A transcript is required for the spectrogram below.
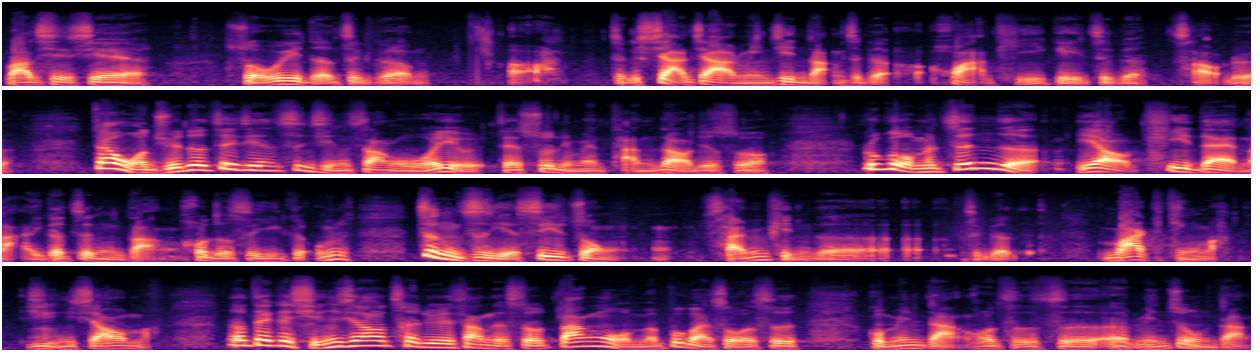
把这些所谓的这个啊。这个下架民进党这个话题给这个炒热，但我觉得这件事情上，我有在书里面谈到，就是说，如果我们真的要替代哪一个政党，或者是一个我们政治也是一种产品的这个 marketing 嘛，行销嘛，那这个行销策略上的时候，当我们不管说我是国民党或者是呃民众党，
